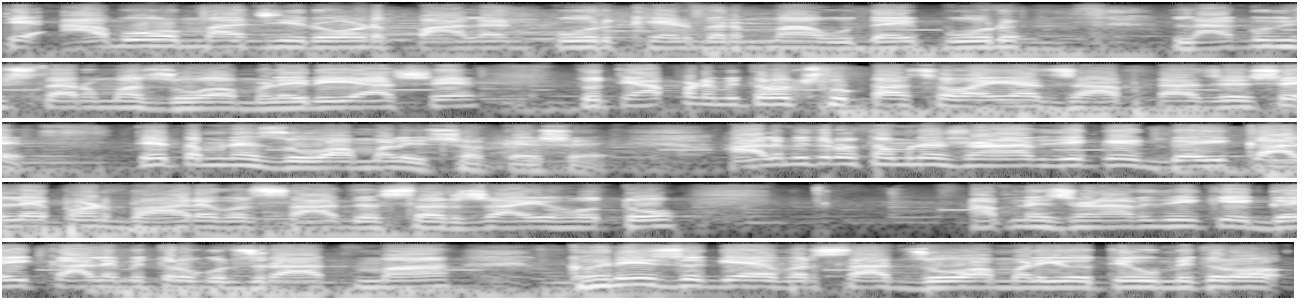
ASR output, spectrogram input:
તે આબુ અંબાજી રોડ, પાલનપુર, ખેડબ્રહ્મા, ઉદયપુર લાગુ વિસ્તારોમાં જોવા મળી રહ્યા છે. તો ત્યાં પણ મિત્રો છૂટા છવાયા ઝાપટા જે છે તે તમને જોવા મળી શકે છે. હાલ મિત્રો તમને જણાવી દઈએ કે ગઈકાલે પણ ભારે વરસાદ સર્જાયો હતો. આપણે જણાવી દઈએ કે ગઈકાલે મિત્રો ગુજરાતમાં ઘણી જગ્યાએ વરસાદ જોવા મળ્યો તેવું મિત્રો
